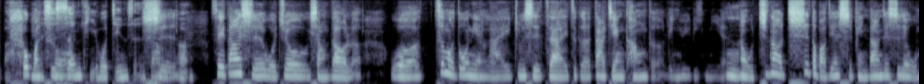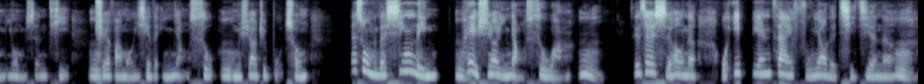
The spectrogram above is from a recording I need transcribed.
吧，嗯、不管是身体或精神上。是，嗯，所以当时我就想到了，我这么多年来就是在这个大健康的领域里面，嗯、那我知道吃的保健食品，当然就是我们因为我们身体缺乏某一些的营养素，嗯、我们需要去补充。但是我们的心灵，它也需要营养素啊，嗯。所以这个时候呢，我一边在服药的期间呢，嗯，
